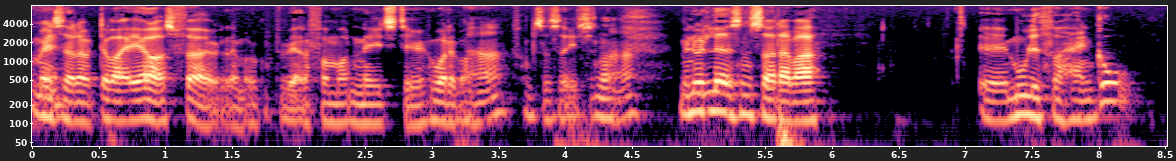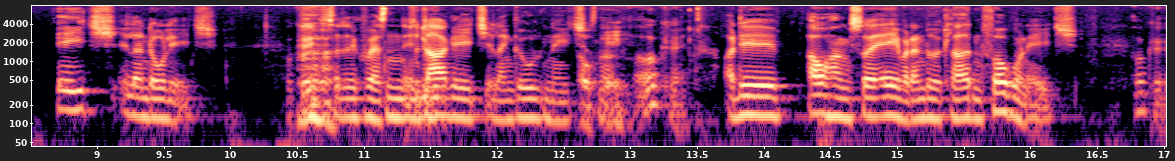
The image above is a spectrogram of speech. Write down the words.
Men så der, der var æra også før, der du kunne bevæge dig fra modern age til whatever. Aha. Fremtids age, sådan noget. Aha. Men nu er det lavet sådan, så der var øh, mulighed for at have en god age eller en dårlig age. Okay. Så det kunne være sådan Så en det dark age eller en golden age og sådan Okay. noget. Okay. Og det afhang så af, hvordan du havde klaret den foregående age. Okay.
